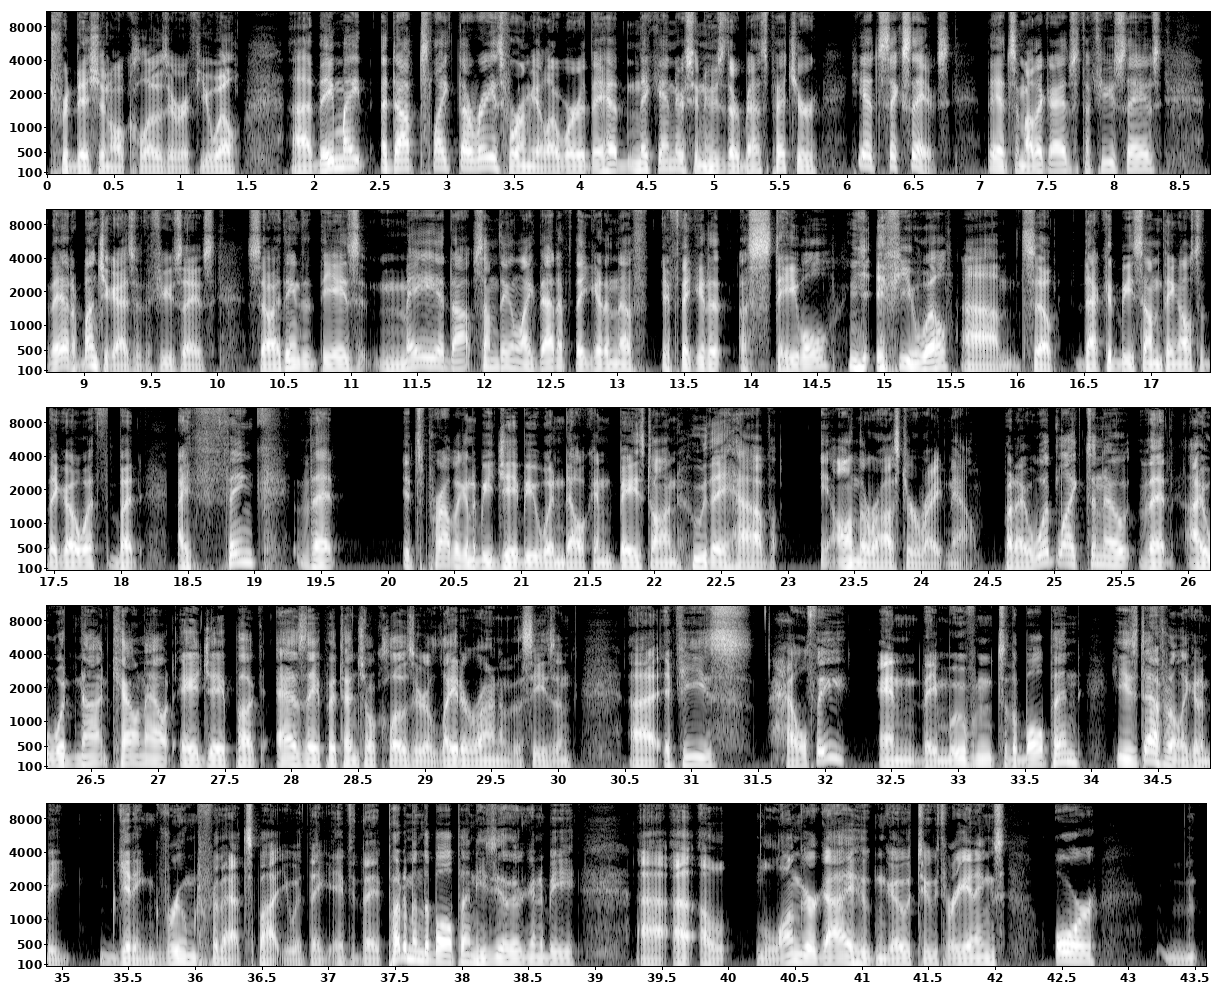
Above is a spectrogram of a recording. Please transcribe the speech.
traditional closer, if you will. Uh, they might adopt like the Rays formula, where they had Nick Anderson, who's their best pitcher. He had six saves. They had some other guys with a few saves. They had a bunch of guys with a few saves. So I think that the A's may adopt something like that if they get enough, if they get a, a stable, if you will. Um, so that could be something else that they go with. But I think that it's probably going to be JB Wendelken based on who they have on the roster right now. But I would like to note that I would not count out AJ Puk as a potential closer later on in the season. Uh, if he's healthy and they move him to the bullpen, he's definitely going to be getting groomed for that spot. You would think if they put him in the bullpen, he's either going to be uh, a, a longer guy who can go two, three innings, or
